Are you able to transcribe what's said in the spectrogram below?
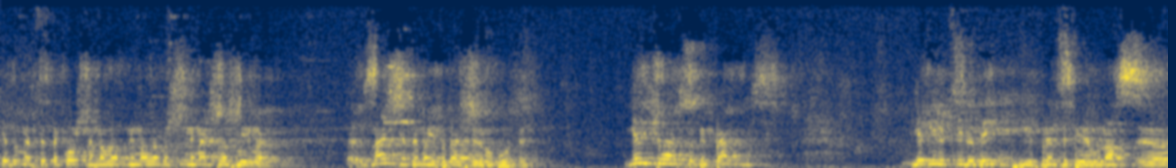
я думаю, це також немало, немало, важ- не менш важливе е, значення для моєї подальшої роботи. Я відчуваю в собі впевненість. Я вірю цій людині, і в принципі у нас е,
